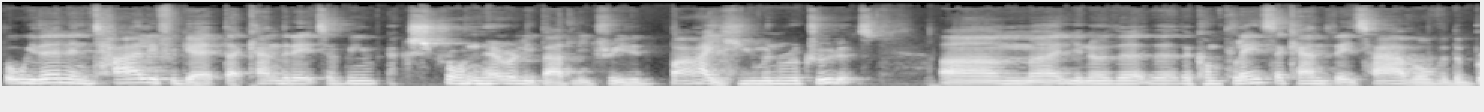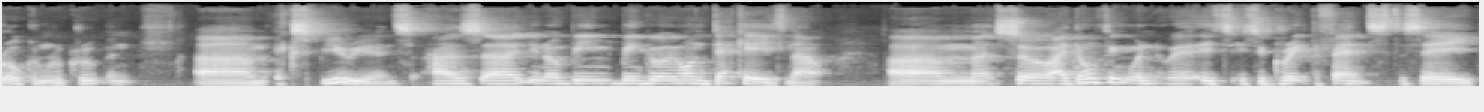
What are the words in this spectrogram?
But we then entirely forget that candidates have been extraordinarily badly treated by human recruiters. Um, uh, you know, the, the, the complaints that candidates have over the broken recruitment um, experience has uh, you know been been going on decades now. Um, so I don't think when it's it's a great defense to say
